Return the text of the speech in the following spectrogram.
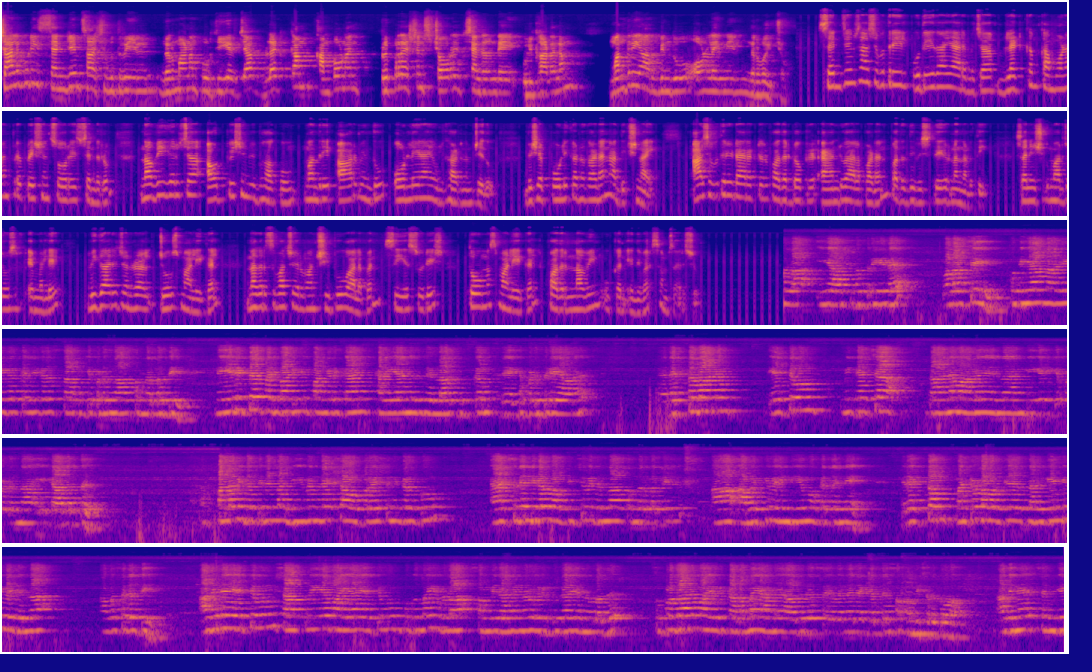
Chalakudy saint James ആശുപത്രിയിൽ നിർമ്മാണം പൂർത്തീകരിച്ച blood cum component preparation storage സെന്ററിന്റെ ഉദ്ഘാടനം മന്ത്രി ആർ ബിന്ദു ഓൺലൈനിൽ നിർവഹിച്ചു. സെന്റ് ജെയിംസ് ആശുപത്രിയിൽ പുതിയതായി ആരംഭിച്ച blood cum component preparation storage സെന്ററും നവീകരിച്ച ഔട്ട് പേഷ്യന്റ് വിഭാഗവും മന്ത്രി ആർ ബിന്ദു ഓൺലൈനായി ഉദ്ഘാടനം ചെയ്തു. ബിഷപ്പ് പോളി കണ്ണുകാടൻ അധ്യക്ഷനായി. ആശുപത്രി director father doctor Andrew Alappadan പദ്ധതി വിശദീകരണം നടത്തി. Saneesh Kumar Joseph M L A വികാരി ജനറൽ ജോസ് മാളിയേക്കൽ നഗരസഭാ chairman Shibu Valappan C S Suresh Thomas Maliyekkal father Naveen Ukkan എന്നിവർ സംസാരിച്ചു. ഈ ആശുപത്രിയുടെ വളർച്ചയിൽ പുതിയ നാഴികക്കല്ലുകൾ സ്ഥാപിക്കപ്പെടുന്ന സന്ദർഭത്തിൽ നേരിട്ട് പരിപാടിയിൽ പങ്കെടുക്കാൻ കഴിയാഞ്ഞതിലുള്ള ദുഃഖം രേഖപ്പെടുത്തുകയാണ്. രക്തദാനം ഏറ്റവും മികച്ച ദാനമാണ് എന്ന് അംഗീകരിക്കപ്പെടുന്ന ഈ കാലത്ത് വിധത്തിലുള്ള ജീവൻ രക്ഷാ ഓപ്പറേഷനുകൾക്കും ആക്സിഡന്റുകൾ വർദ്ധിച്ചു വരുന്ന സന്ദർഭത്തിൽ ആ അവയ്ക്ക് വേണ്ടിയും ഒക്കെ തന്നെ രക്തം മറ്റുള്ളവർക്ക് നൽകേണ്ടി വരുന്ന അവസരത്തിൽ അതിന് ഏറ്റവും ശാസ്ത്രീയമായ ഏറ്റവും പുതുമയുള്ള സംവിധാനങ്ങൾ ഒരുക്കുക എന്നുള്ളത് സുപ്രധാനമായ ഒരു കടമയാണ് ആതുര സേവന രംഗത്തെ സംബന്ധിച്ചിടത്തോളം. അതിന് സെന്റ്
